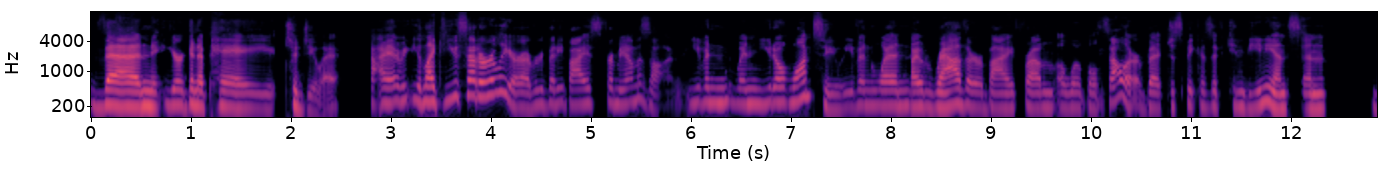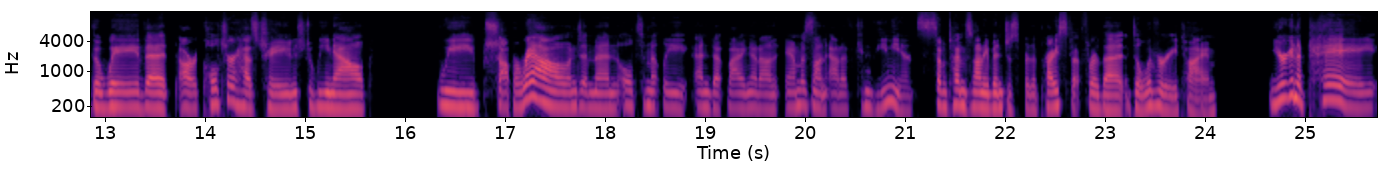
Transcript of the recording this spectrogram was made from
then you're going to pay to do it. I, like you said earlier, everybody buys from Amazon, even when you don't want to, even when I would rather buy from a local seller. But just because of convenience and the way that our culture has changed, we now we shop around and then ultimately end up buying it on Amazon out of convenience, sometimes not even just for the price, but for the delivery time. You're going to pay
